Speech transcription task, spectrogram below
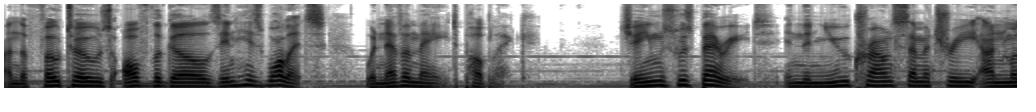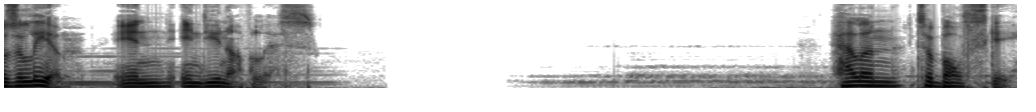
and the photos of the girls in his wallet were never made public. James was buried in the New Crown Cemetery and Mausoleum in Indianapolis. Helen Tobolski.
